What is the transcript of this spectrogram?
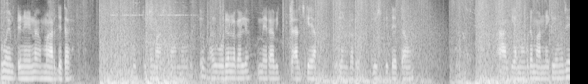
वो एम्प्टी नहीं ना, मार देता। तो तुझे मारता हूँ भाई ओडे लगा लिया। मेरा भी चार्ज गया। अंदर भी देता हूँ। आ गया मुगड़े मारने के लिए मुझे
